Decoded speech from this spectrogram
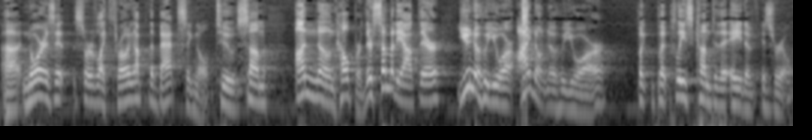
Uh, nor is it sort of like throwing up the bat signal to some unknown helper. There's somebody out there, you know who you are, I don't know who you are, but, but please come to the aid of Israel.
